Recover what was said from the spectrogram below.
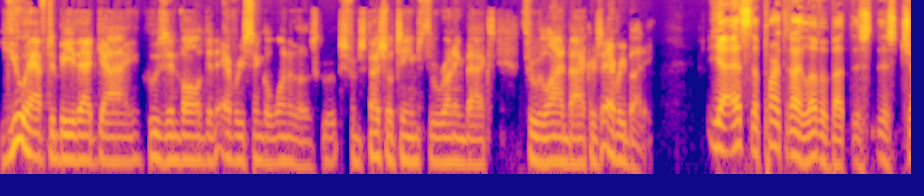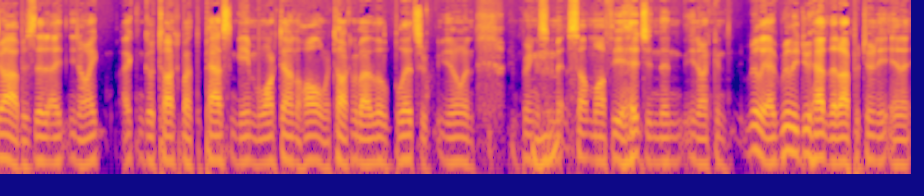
you have to be that guy who's involved in every single one of those groups, from special teams through running backs, through linebackers, everybody. Yeah, that's the part that I love about this this job is that I you know I, I can go talk about the passing game and walk down the hall and we're talking about a little blitz or you know and bring mm-hmm. some something off the edge and then you know I can really I really do have that opportunity and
